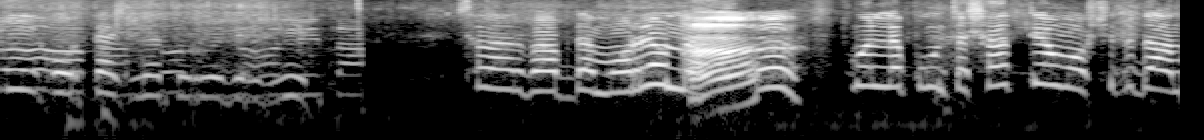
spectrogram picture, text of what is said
কি ভিড়? বাপটা মরেও না। বললে পঞ্চাশ ষাট টাকা মসজিদে দান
